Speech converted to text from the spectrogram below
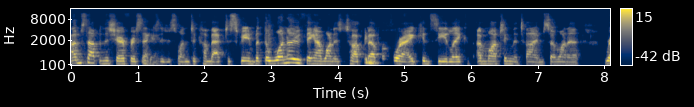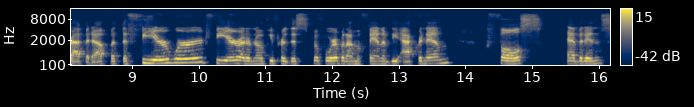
I'm stopping the share for a second okay. I just wanted to come back to screen. But the one other thing I wanted to talk about mm. before I can see, like, I'm watching the time, so I want to wrap it up. But the fear word, fear, I don't know if you've heard this before, but I'm a fan of the acronym false evidence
